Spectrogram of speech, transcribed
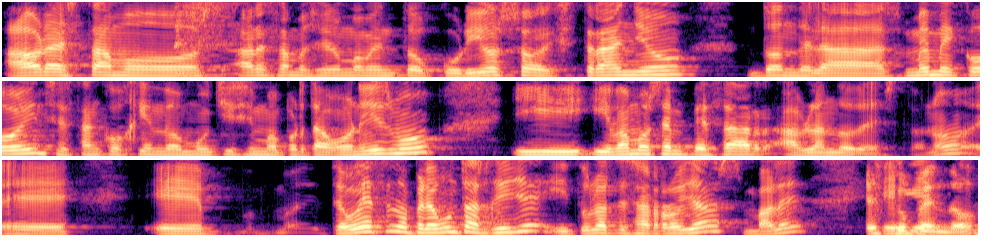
ahora, estamos, ahora estamos en un momento curioso, extraño, donde las meme coins están cogiendo muchísimo protagonismo y, y vamos a empezar hablando de esto, ¿no? Eh, eh, te voy haciendo preguntas, Guille, y tú las desarrollas, ¿vale? Estupendo.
